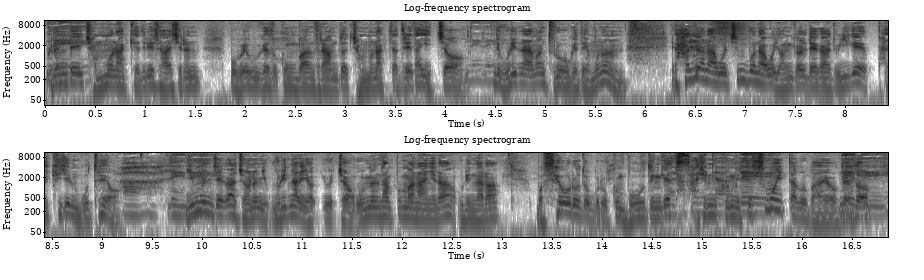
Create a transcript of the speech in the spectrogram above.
그런데 네. 이 전문학회들이 사실은 뭐 외국에서 공부한 사람도 전문학자들이 다 있죠. 네네. 근데 우리나라만 들어오게 되면은 학연하고 친분하고 연결돼 가지고 이게 밝히지를 못해요. 아, 이 문제가 저는 우리나라 저 우면산뿐만 아니라 우리나라 뭐 세월호도 그렇고 모든 게 다 사실은 그 밑에 네. 숨어 있다고 봐요. 그래서 네네.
